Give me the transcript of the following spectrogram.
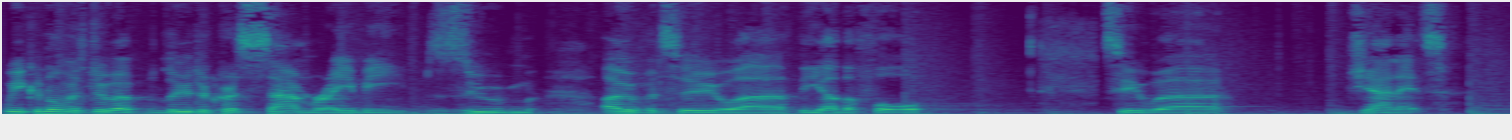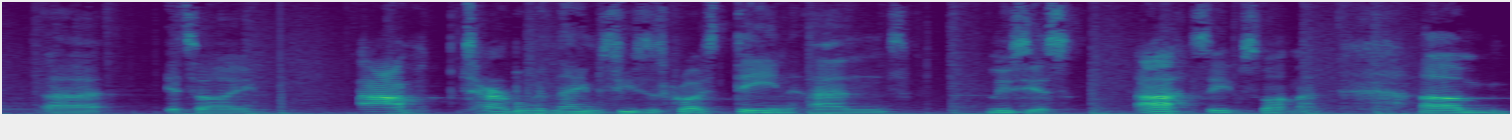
we can almost do a ludicrous Sam Raimi zoom over to uh, the other four, to uh, Janet, uh, Itai, I'm terrible with names, Jesus Christ, Dean and Lucius. Ah, see, smart man. Um,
